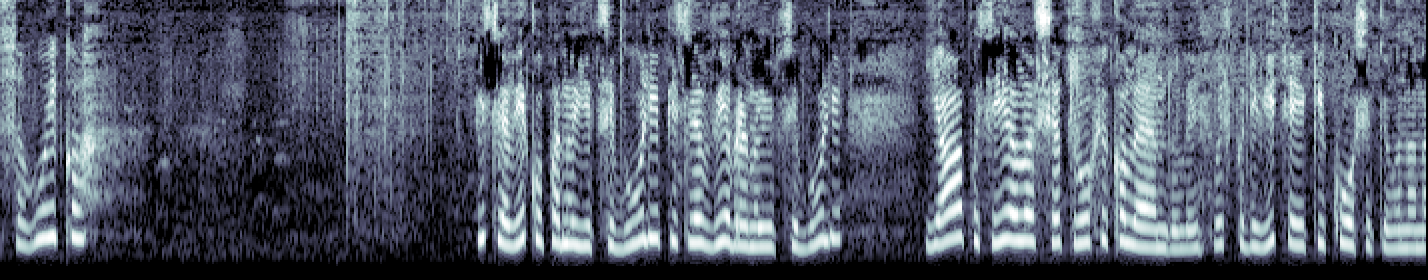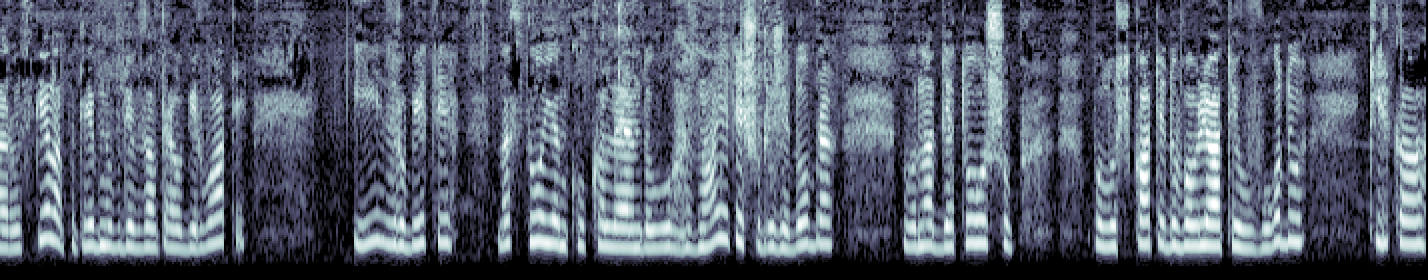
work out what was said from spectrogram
Савойка. Після викопаної цибулі, після вибраної цибулі, я посіяла ще трохи календули. Ось подивіться, які кошики вона наростила. Потрібно буде завтра обірвати і зробити настоянку календову. Знаєте, що дуже добра. Вона для того, щоб полоскати, додати в воду кілька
